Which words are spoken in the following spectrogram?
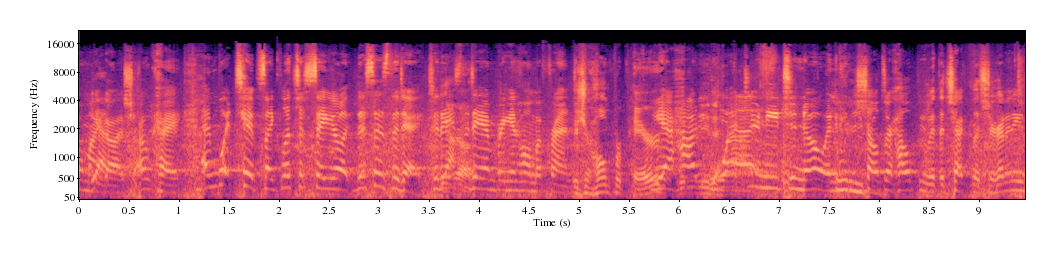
Oh my Yeah. gosh. Okay. And what tips? Like, let's just say you're like, this is the day. Today's Yeah. the day I'm bringing home a friend. Is your home prepared? Yeah. What do How you do need to what do you need to know? And can the shelter help you with a checklist? You're going to need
